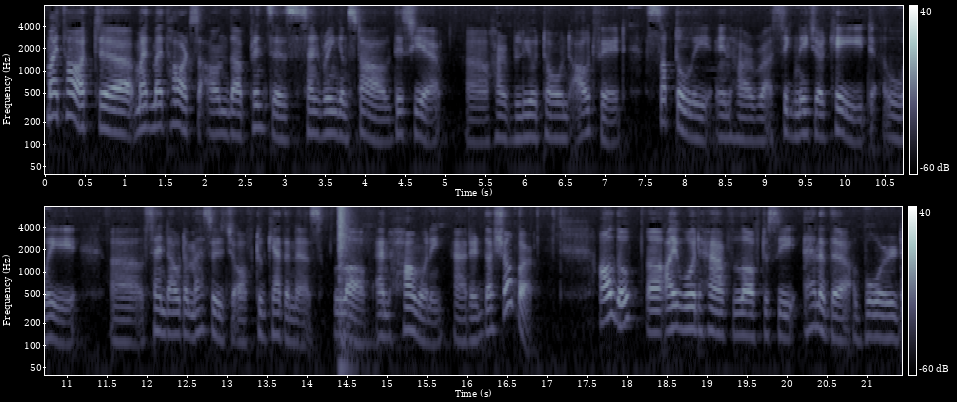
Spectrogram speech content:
My thought, uh, my, my thoughts on the Princess Sandringham style this year, uh, her blue-toned outfit, subtly in her uh, signature Kate way, uh, send out a message of togetherness, love, and harmony, added the shopper. Although uh, I would have loved to see another bold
